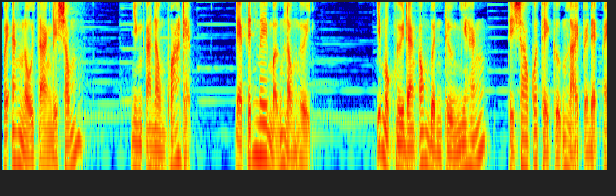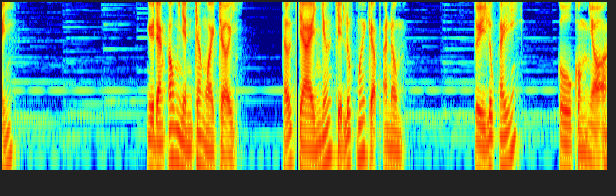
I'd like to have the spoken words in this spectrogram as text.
Phải ăn nội tạng để sống. Nhưng anh ông quá đẹp Đẹp đến mê mẩn lòng người. Với một người đàn ông bình thường như hắn Thì sao có thể cưỡng lại vẻ đẹp ấy? Người đàn ông nhìn ra ngoài trời, Thở dài nhớ về lúc mới gặp anh ông. Tuy lúc ấy Cô còn nhỏ,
